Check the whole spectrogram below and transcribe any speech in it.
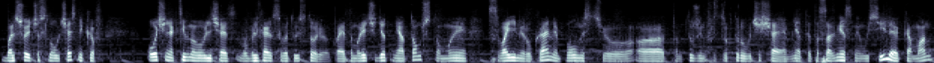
большое число участников очень активно вовлекаются в эту историю. Поэтому речь идет не о том, что мы своими руками полностью э, там, ту же инфраструктуру вычищаем. Нет, это совместные усилия команд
